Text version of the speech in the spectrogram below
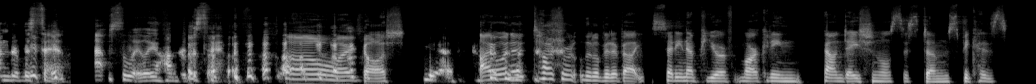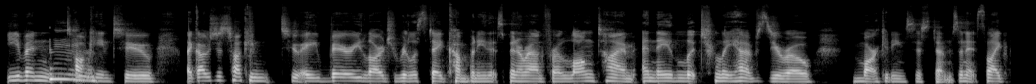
100%. Absolutely 100%. oh my gosh. Yeah. I want to talk a little bit about setting up your marketing foundational systems because even mm. talking to like I was just talking to a very large real estate company that's been around for a long time and they literally have zero marketing systems and it's like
